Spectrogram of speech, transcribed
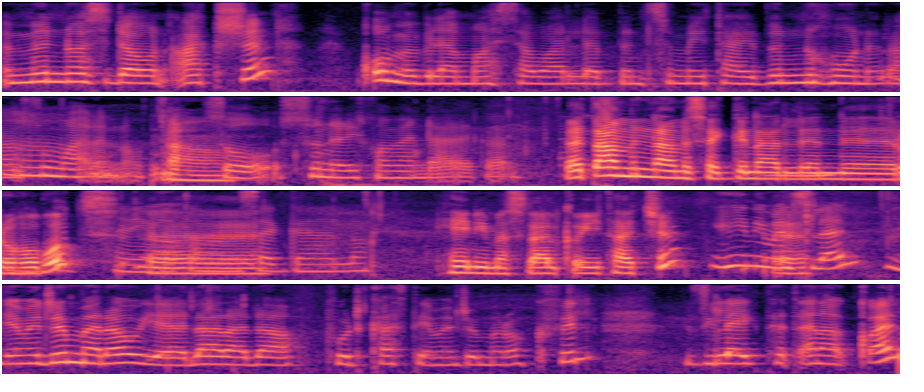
የምንወስደውን action ቆም ብለን ማሰብ አለብን ስሜታዊ ብንሆን ራሱ ማለት ነው። እሱን recommend አደርጋለሁ። በጣም እናመሰግናለን ረሆቦት አመሰግናለሁ። ይሄን ይመስላል ቆይታችን። ይህን ይመስላል የመጀመሪያው የላራዳ ፖድካስት የመጀመሪያው ክፍል እዚህ ላይ ተጠናቋል።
